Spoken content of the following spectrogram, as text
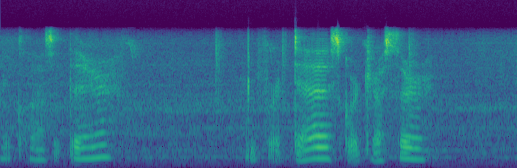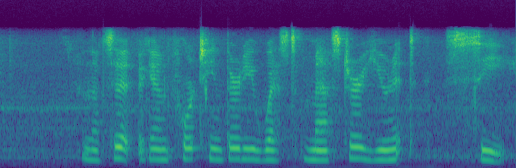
Little closet there. Room for a desk or dresser. And that's it. Again, 1430 West Master Unit C.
